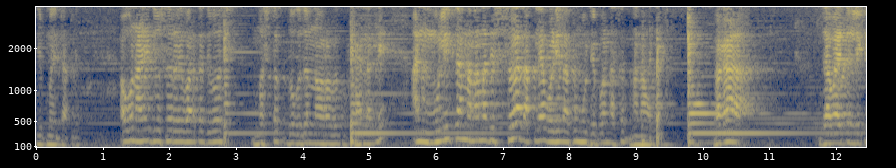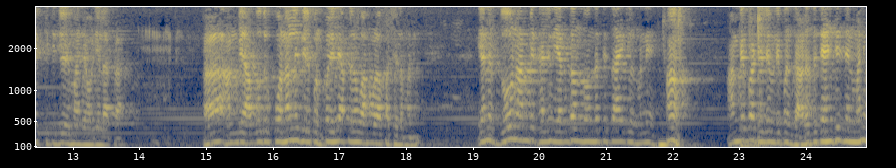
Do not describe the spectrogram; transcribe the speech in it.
जीपमध्ये टाकले. अहो नाही दिवस रविवारचा दिवस मस्त दोघ जण नवरा बायको खायला लागले. आणि मुलीच्या मनामध्ये सहज आपल्या वडिलाचं मोठेपण असं म्हणावं बघा जवायचं लिखित किती जीव आहे माझ्या वडिलाचा? हा आंबे अगोदर कोणाला नाही दिले पण पहिले आपल्याला वानवळा पाठवला म्हणे. याने दोन आंबे खाली एकदा दोनदा त्याचं ऐकलं म्हणे. हा आंबे पाठवले म्हणे पण झाडं तर त्यांचीच आहे म्हणे.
